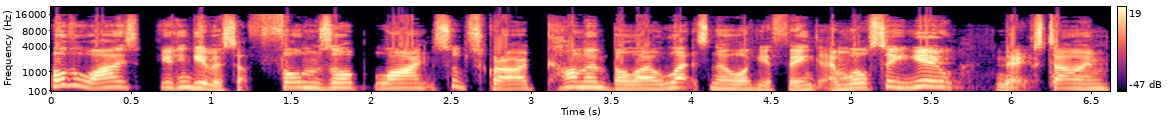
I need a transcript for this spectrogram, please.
Otherwise, you can give us a thumbs up, like, subscribe, comment below, let us know what you think and we'll see you next time.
